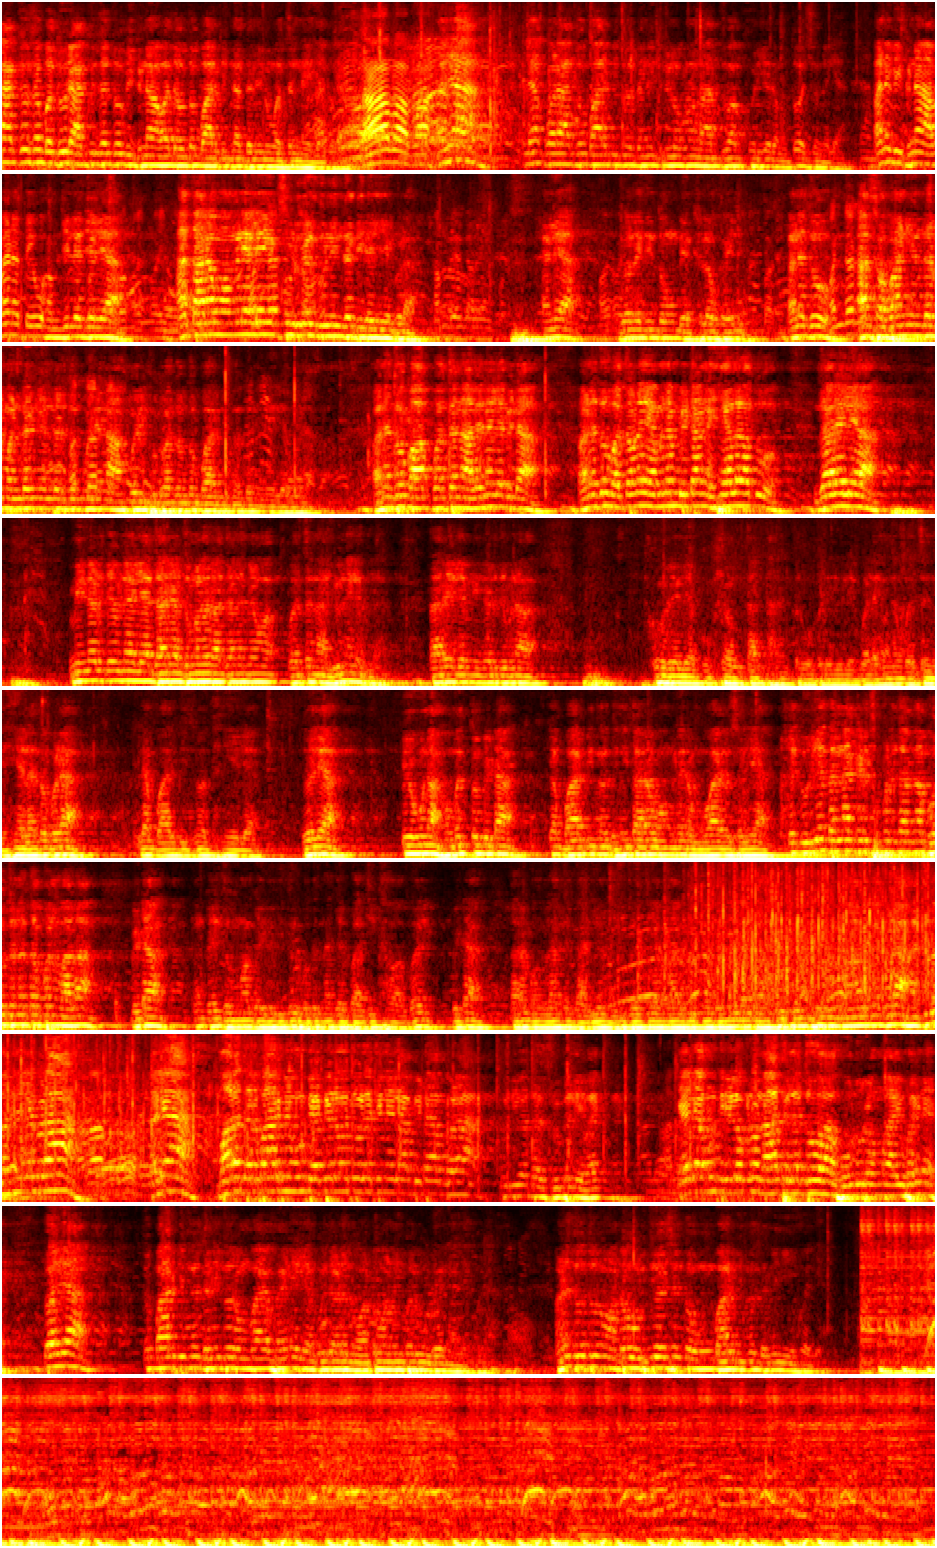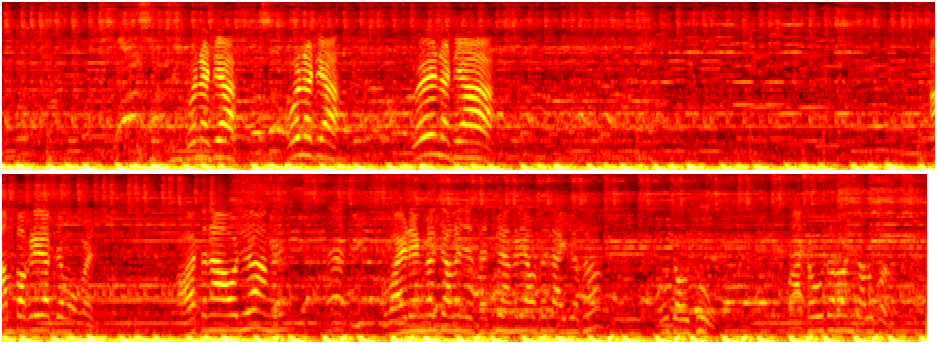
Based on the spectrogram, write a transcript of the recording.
રાખ્યો છે બધું રાખ્યું છે. જો વિઘ્ન આવવા દઉં તો બાર બીજના ધણીનું વચન નહીં જાતું હા અલ્યા કોણ આ જો બાર બીજો ધણી ત્રિલોકનો નાથ જોવા આ રમતો હશે ને લ્યા અને વિઘ્ન આવે ને તો એવું સમજી લેજે લ્યા આ તારા વાંગણે લે એક સુડવેલ ગુની જતી રહી છે પેલા અલ્યા જો લેજી તો હું બેઠેલો હોય ને. અને જો આ સભાની અંદર મંડળની અંદર જો કોઈને ના કોઈ ફૂટવા દઉં તો બાર બીજનો ધણી લઈ લેવાય અને જો બાપ વચન આલે ને લે બેટા. અને જો વચન એમને એમ બેટા નહીં હાલાતું જારે લ્યા મિનળ દેવને ધારે જારે અજમલ રાજાને મેં વચન આલ્યું ને લ્યા તારે લ્યા મિનળ દેવના ઘોરે લ્યા ભૂખ્યા ઉતાર ધારણ કરવો પડે લે બળે એમને વચન નહીં હેલા તો બડા એટલે બાર બીજનો ધની લ્યા જોલ્યા એવું ના હમત તો બેટા, કે બાર બીજનો ધની તારા વંગને રમવા આવ્યો છે લ્યા કે દુર્યોધનના ઘેર સફળતાના ભોજન હતા પણ સુધી રૂપિયા લેવાય કે લ્યા હું ત્રિલોકનો નાથ એટલે જો આ હોડું રમવા આવ્યું હોય ને, તો લ્યા તો બાર બીજનો ધણી તો રમવા આવ્યો હોય ને લ્યા કોઈ દાડો નોટો આની પર ઉડે ના અને જો તું નોટો ઉડતી હશે તો હું બાર બીજનો ધણી નહીં હોય.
